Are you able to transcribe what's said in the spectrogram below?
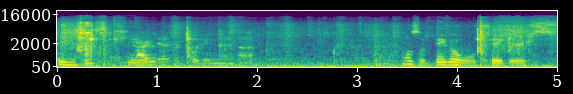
Is this cute? Those are big old shakers.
